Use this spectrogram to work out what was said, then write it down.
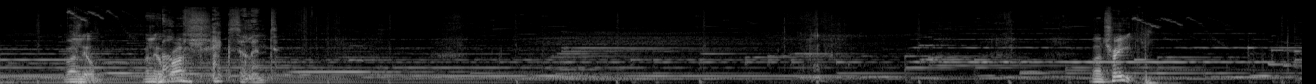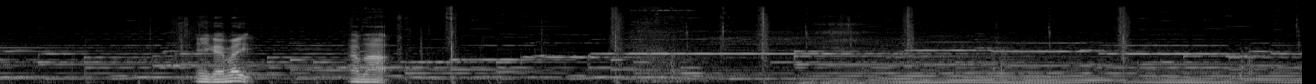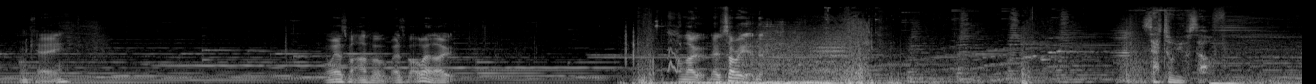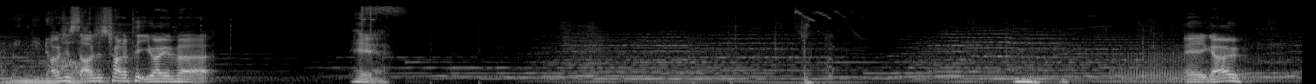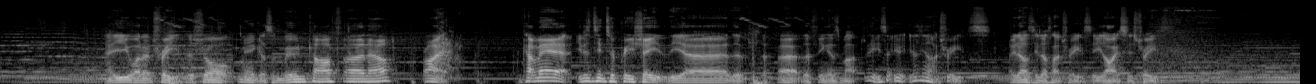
One little, one little Most brush. excellent. Want a treat? Here you go, mate. Have that. Okay. Where's my other? Where's my? Oh, hello. Oh no, no, sorry. no. Settle yourself. I was just, I was just trying to put you over here. There you go. Now you want a treat for sure. Yeah, got some moon calf fur now. Right, come here. He doesn't seem to appreciate the uh, the the, the thing as much. He's not, he doesn't like treats. He does. He does like treats. He likes his treats.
